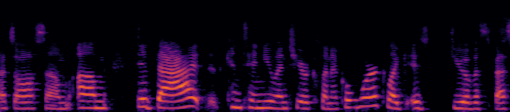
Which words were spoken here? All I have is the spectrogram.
that's awesome. Um, did that continue into your clinical work? Like, is do you have a spec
